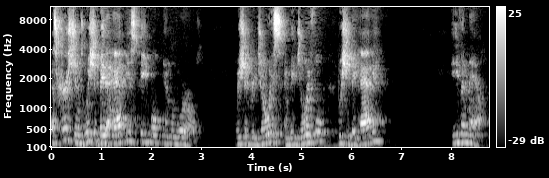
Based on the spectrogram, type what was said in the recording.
As Christians, we should be the happiest people in the world. We should rejoice and be joyful. We should be happy, even now.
